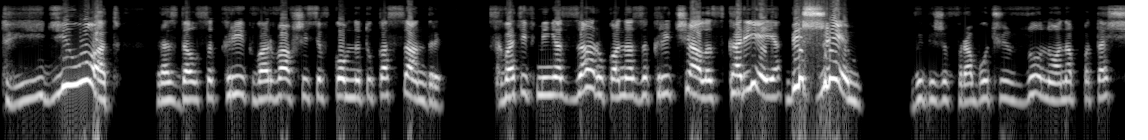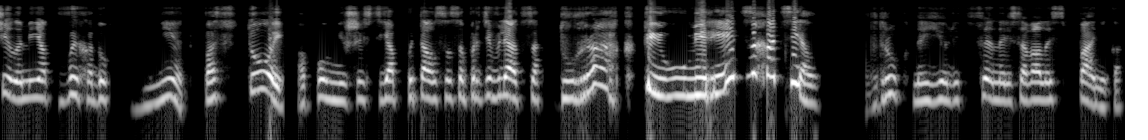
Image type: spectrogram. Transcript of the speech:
ты идиот! Раздался крик, ворвавшийся в комнату Кассандры. Схватив меня за руку, она закричала «Скорее! Бежим!» Выбежав в рабочую зону, она потащила меня к выходу. «Нет, постой!» Опомнившись, я пытался сопротивляться. «Дурак! Ты умереть захотел?» Вдруг на ее лице нарисовалась паника.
